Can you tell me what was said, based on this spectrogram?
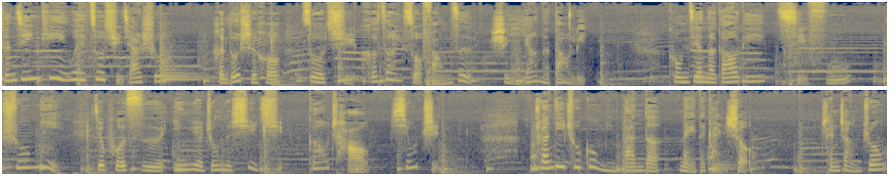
曾经听一位作曲家说，很多时候作曲和造一所房子是一样的道理。空间的高低起伏、疏密，就颇似音乐中的序曲、高潮、休止，传递出共鸣般的美的感受。成长中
